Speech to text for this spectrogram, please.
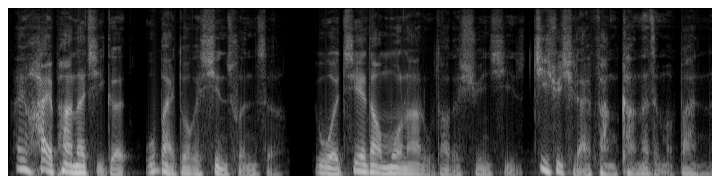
他又害怕那几个五百多个幸存者，如果接到莫那鲁道的讯息，继续起来反抗，那怎么办呢？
